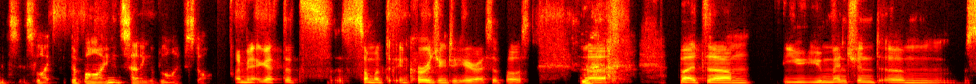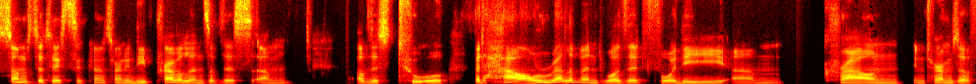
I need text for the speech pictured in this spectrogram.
it's, it's like the buying and selling of livestock. I mean, I guess that's somewhat encouraging to hear, I suppose. Uh, but um, you you mentioned um, some statistics concerning the prevalence of this um, of this tool, but how relevant was it for the um, crown in terms of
